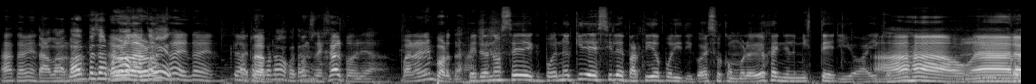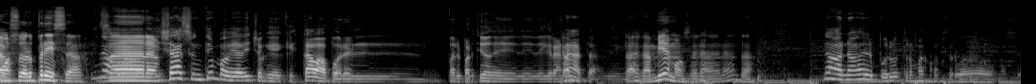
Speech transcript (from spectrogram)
Ah, está bien. Está, va, a empezar Es por abajo, es está bien. Está bien, está bien. Claro, Pero por abajo, está bien. concejal podría. Bueno, no importa. Pero no sé, porque no quiere decirle el partido político. Eso como lo deja en el misterio ahí. Como, Ajá, bueno. como sorpresa. No, ya hace un tiempo había dicho que, que estaba por el por el partido de, de- de Granata. Ah, Cambiemos, era Granata. No, no, él por otro más conservador, no sé.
